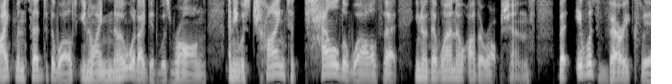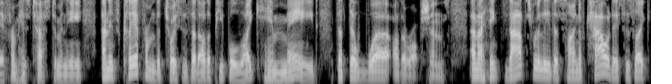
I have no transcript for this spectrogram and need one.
Eichmann said to the world, you know, I know what I did was wrong. And he was trying to tell the world that, you know, there were no other options. But it was very clear from his testimony, and it's clear from the choices that other people like him made that there were other options. And I think that's really the sign of cowardice is like,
